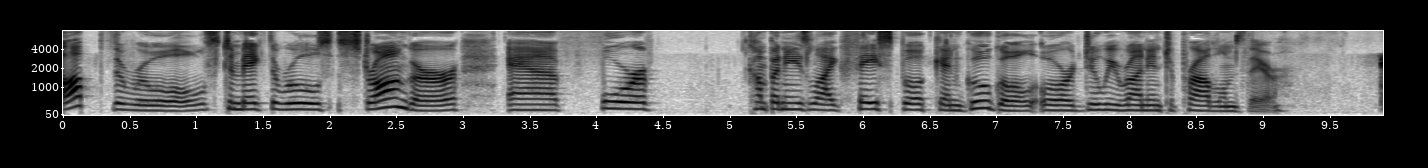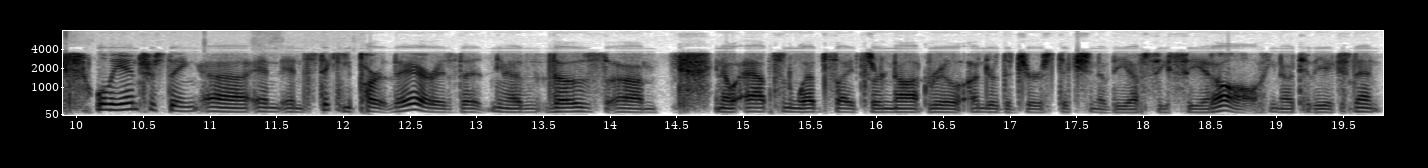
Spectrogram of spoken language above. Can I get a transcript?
up the rules to make the rules stronger uh, for companies like Facebook and Google, or do we run into problems there? Well, the interesting uh, and, and sticky part there is that you know those um, you know apps and websites are not real under the jurisdiction of the FCC at all. You know, to the extent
